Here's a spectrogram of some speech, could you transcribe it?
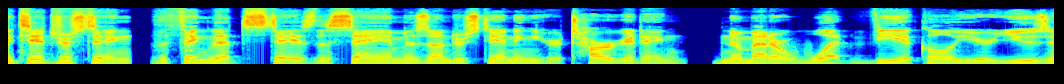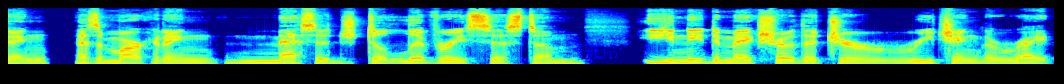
It's interesting. The thing that stays the same is understanding your targeting. No matter what vehicle you're using as a marketing message delivery system, you need to make sure that you're reaching the right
